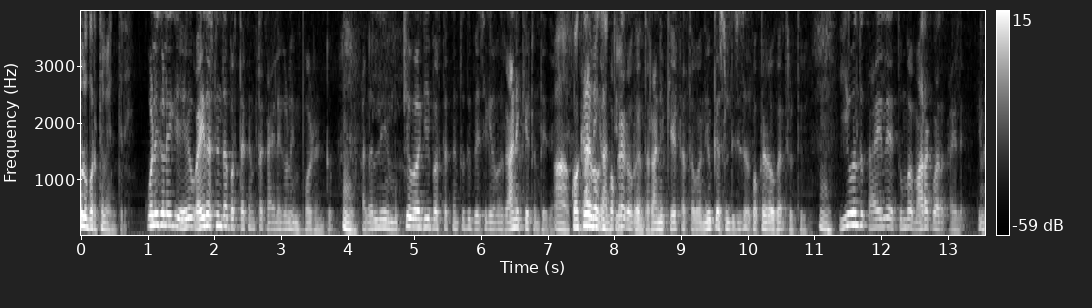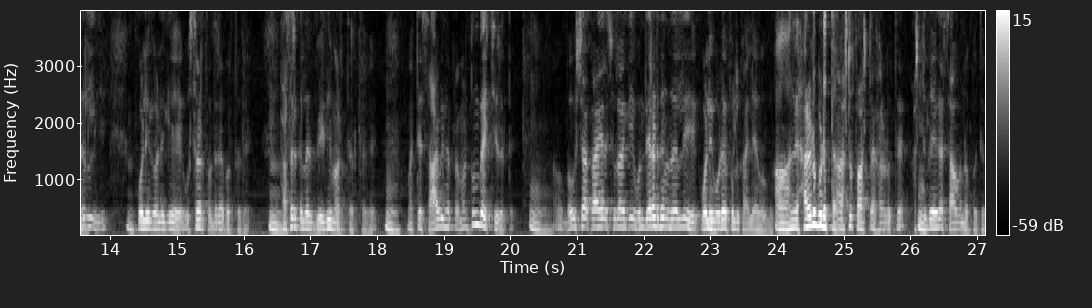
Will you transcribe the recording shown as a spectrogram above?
ರೋಗಗಳು ಬರ್ತವೆ ಅಂತೀರಿ? ಕೋಳಿಗಳಿಗೆ ವೈರಸ್ನಿಂದ ಬರ್ತಕ್ಕಂಥ ಕಾಯಿಲೆಗಳು ಇಂಪಾರ್ಟೆಂಟ್ ಅದರಲ್ಲಿ ಮುಖ್ಯವಾಗಿ ಬರ್ತಕ್ಕಂಥದ್ದು ಬೇಸಿಗೆ ರಾಣಿಕೇಟ್ ಅಂತ ಇದೆ. ಕೊಕ್ಕರೆ ರೋಗ ರೋಗ ರಾಣಿ- ಅಂತ ರಾಣಿಕೇಟ್ ಅಥವಾ ನ್ಯೂ ಕ್ಯಾಸಲ್ ಡಿಸೀಸ್ ಕೊಕ್ಕರೆ ರೋಗ ಅಂತ ಹೇಳ್ತೀವಿ. ಈ ಒಂದು ಕಾಯಿಲೆ ತುಂಬಾ ಮಾರಕವಾದ ಕಾಯಿಲೆ. ಇದರಲ್ಲಿ ಕೋಳಿಗಳಿಗೆ ಉಸಿರಾಟ ತೊಂದರೆ ಬರ್ತದೆ. ಹಸಿರು ಕಲರ್ ಬೇದಿ ಮಾಡ್ತಾ ಇರ್ತವೆ ಮತ್ತೆ ಸಾವಿನ ಪ್ರಮಾಣ ತುಂಬಾ ಹೆಚ್ಚಿರುತ್ತೆ. ಬಹುಶಃ ಕಾಯಿಲೆ ಶುರುವಾಗಿ ಒಂದೆರಡು ದಿನದಲ್ಲಿ ಕೋಳಿ ಕೂಡ ಫುಲ್ ಖಾಲಿ ಆಗೋಗುತ್ತೆ. ಅಂದ್ರೆ ಹರಡು ಬಿಡುತ್ತೆ ಅಷ್ಟು ಫಾಸ್ಟ್ ಆಗಿ ಹರಡುತ್ತೆ. ಅಷ್ಟು ಬೇಗ ಸಾವನ್ನಪ್ಪುತ್ತೆ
